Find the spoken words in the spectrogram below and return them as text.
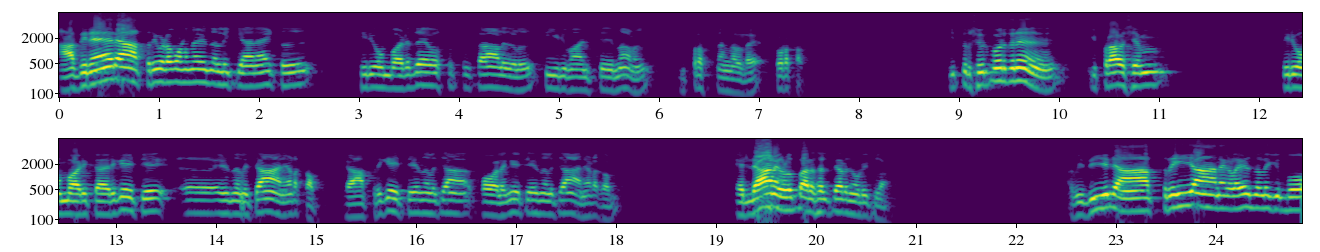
അതിനെ രാത്രി ഇവിടെ കൊണ്ടുവന്ന് എഴുന്നള്ളിക്കാനായിട്ട് തിരുവമ്പാടി ദേവസ്വത്തിലത്തെ ആളുകൾ തീരുമാനിച്ചതെന്നാണ് ഈ പ്രശ്നങ്ങളുടെ തുടക്കം. ഈ തൃശ്ശൂർ പൂരത്തിന് ഇപ്രാവശ്യം തിരുവമ്പാടിക്കാർ കയറ്റി എഴുന്നള്ളിച്ച ആനയടക്കം. രാത്രി കയറ്റി എഴുന്നള്ളിച്ച കോലം കയറ്റി എഴുന്നള്ളിച്ച ആനയടക്കം. എല്ലാ ആനകളും പല സ്ഥലത്ത് അടഞ്ഞുകൂടിയിട്ടുള്ള അപ്പോൾ ഇത് ഈ രാത്രി ആനകളെ എഴുന്നള്ളിക്കുമ്പോൾ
